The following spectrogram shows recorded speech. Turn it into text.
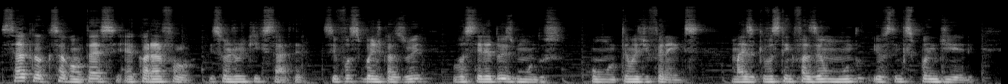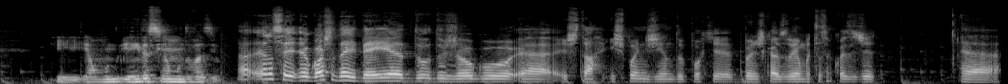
Sabe o que isso acontece? É que o Arara falou. Isso é um jogo de Kickstarter. Se fosse Banjo-Kazooie, você teria dois mundos com temas diferentes. Mas o que você tem que fazer é um mundo e você tem que expandir ele. E, é um mundo, e ainda assim é um mundo vazio. Ah, Eu não sei, eu gosto da ideia do, do jogo é, estar expandindo, porque Banjo-Kazooie é muito essa coisa de... É,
